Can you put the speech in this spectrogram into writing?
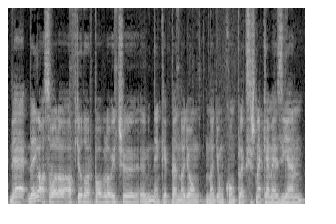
De, de ja, szóval a, a Fyodor Pavlovics ő mindenképpen nagyon, nagyon komplex, és nekem ez ilyen,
